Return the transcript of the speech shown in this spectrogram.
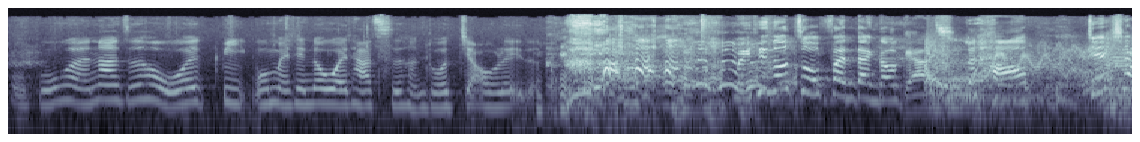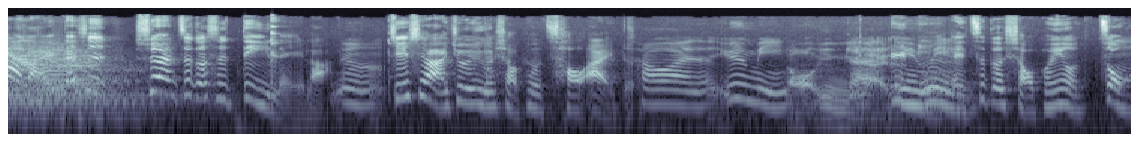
我不会。那之后我会逼我每天都喂它吃很多胶类的。每天都做饭蛋糕给他吃。好，接下来，但是虽然这个是地雷啦，嗯，接下来就有一个小朋友超爱的，超爱的玉米。哦，玉米来了。玉米，哎，这个小朋友重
